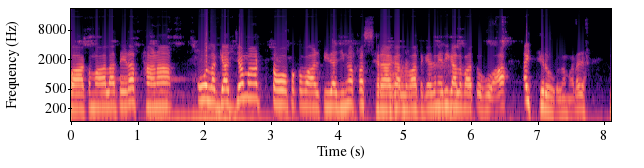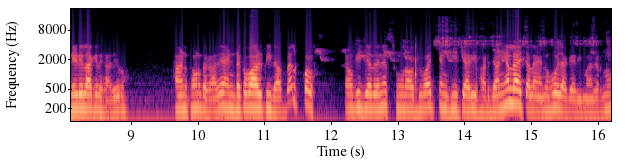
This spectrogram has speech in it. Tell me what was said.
ਬਾਕਮਾਲ ਆ ਤੇ ਜਿਹੜਾ ਥਾਣਾ ਉਹ ਲੱਗਿਆ ਜਮਾ ਟੌਪ ਕੁਆਲਿਟੀ ਦਾ ਜਿਹਨੂੰ ਆਪਾਂ ਸਿਰਾ ਗੱਲਬਾਤ ਕਹਿੰਦੇ ਨੇ ਇਹਦੀ ਗੱਲਬਾਤ ਉਹ ਆ। ਇੱਥੇ ਰੋਕ ਲਾ ਮਾੜਾ ਜਿਹਾ ਨੇੜੇ ਲਾ ਕੇ ਦਿਖਾ ਦੇ ਉਹਨੂੰ। ਥਣ ਥਣ ਦਿਖਾ ਦੇ ਐਂਡ ਕੁਆਲਿਟੀ ਦਾ ਬਿਲਕੁਲ। ਕਿਉਂਕਿ ਜਦੋਂ ਇਹਨੇ ਸੂਣਾ ਉਦੋਂ ਬਾਅਦ ਚੰਗੀ ਤਿਆਰੀ ਫੜ ਜਾਣੀ ਆ ਲੈ ਚੱਲ ਇਹਨੂੰ ਹੋ ਜਾ ਗੈਰੀ ਮਗਰ ਨੂੰ।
